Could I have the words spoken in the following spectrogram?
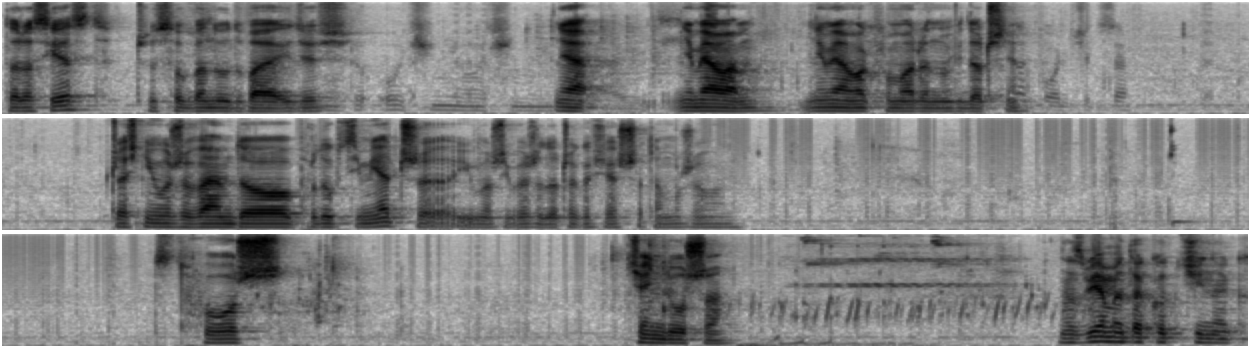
Teraz jest? Czy są będą dwa gdzieś? Nie, nie miałem. Nie miałem akwamarynu widocznie. Wcześniej używałem do produkcji mieczy i możliwe, że do czegoś jeszcze tam użyłem. Stwórz cień duszy. Nazwiemy tak odcinek.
